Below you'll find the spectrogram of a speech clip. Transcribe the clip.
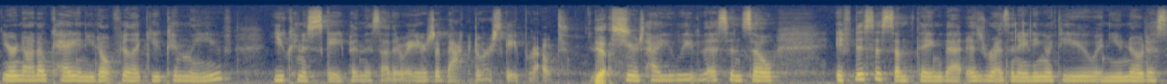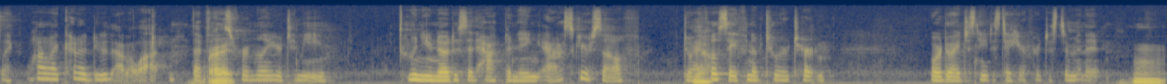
you're not okay and you don't feel like you can leave. You can escape in this other way. Here's a backdoor escape route. Yes. Here's how you leave this. And so, if this is something that is resonating with you and you notice, like, wow, I kind of do that a lot, that feels Right. familiar to me. When you notice it happening, ask yourself, do I Yeah. feel safe enough to return? Or do I just need to stay here for just a minute? Mm,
